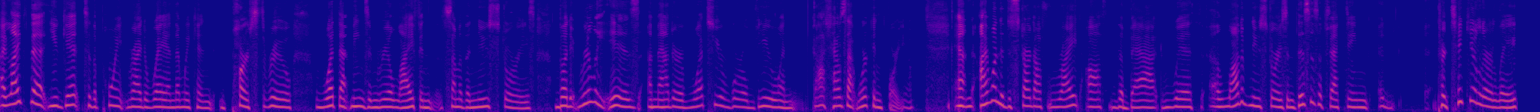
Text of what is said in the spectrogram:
I like that you get to the point right away and then we can parse through what that means in real life and some of the news stories. But it really is a matter of what's your worldview and gosh, how's that working for you? And I wanted to start off right off the bat with a lot of news stories, and this is affecting uh, particularly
